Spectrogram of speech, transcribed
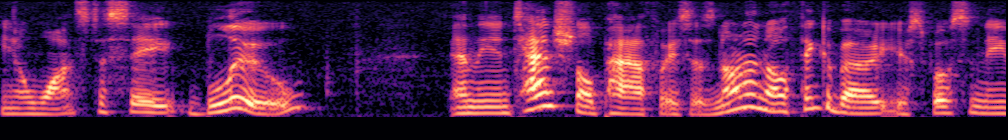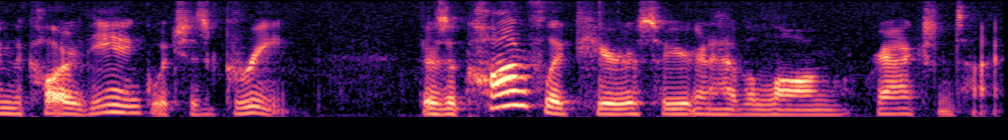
you know, wants to say blue, and the intentional pathway says, no, no, no, think about it. You're supposed to name the color of the ink, which is green. There's a conflict here, so you're going to have a long reaction time.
